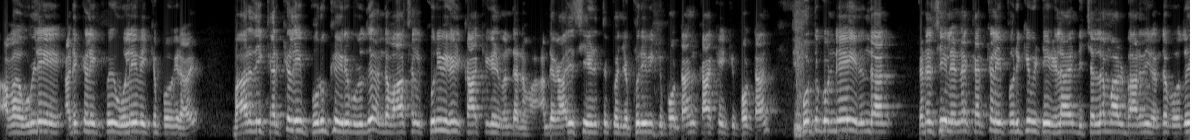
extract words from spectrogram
அவள் அவ உள்ளே அடுக்கலைக்கு போய் உலை வைக்கப் போகிறாள். பாரதி கற்களை பொறுக்குகிற பொழுது அந்த வாசல் குருவிகள் காக்கைகள் வந்தனவா? அந்த அரிசி எடுத்து கொஞ்சம் குருவிக்கு போட்டான் காக்கைக்கு போட்டான் போட்டுக்கொண்டே இருந்தான். கடைசியில் என்ன கற்களை பொறுக்கி விட்டீர்களா என்று செல்லம்மாள் பாரதி வந்தபோது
